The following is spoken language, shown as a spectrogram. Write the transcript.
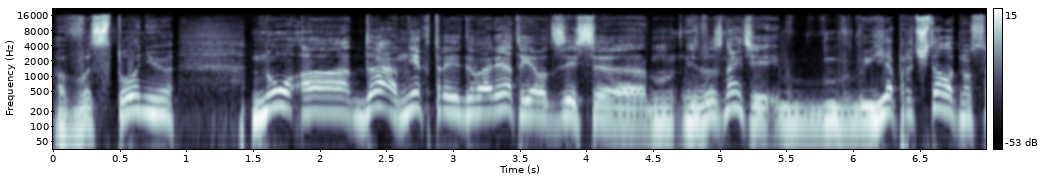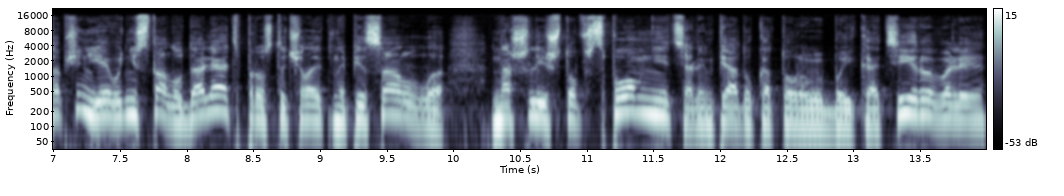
в Эстонию. Ну, а, да, некоторые говорят, я вот здесь, э, вы знаете, я прочитал одно сообщение, я его не стал удалять, просто человек написал, нашли что вспомнить, Олимпиаду, которую бойкотировали,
